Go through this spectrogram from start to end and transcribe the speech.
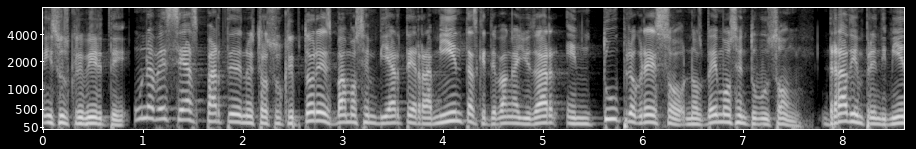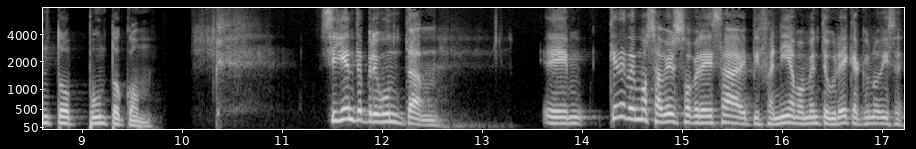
y suscribirte. Una vez seas parte de nuestros suscriptores, vamos a enviarte herramientas que te van a ayudar en tu progreso. Nos vemos en tu buzón. radioemprendimiento.com. Siguiente pregunta. Em, ¿Qué debemos saber sobre esa epifanía, momento eureka que uno dice?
